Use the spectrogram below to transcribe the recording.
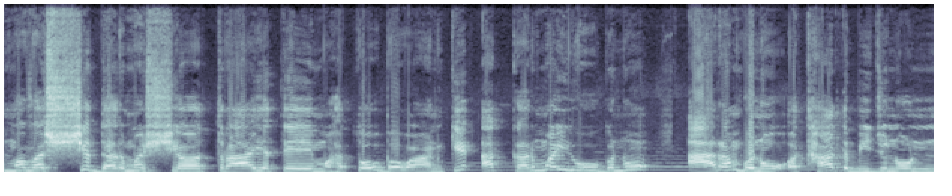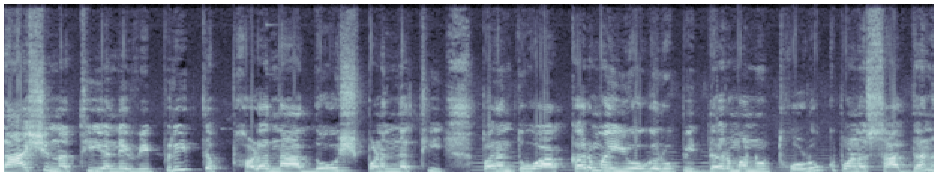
મવશ્ય ત્રાય ત્રાયતે મહતો ભવાન કે આ કર્મયોગનો આરંભનો અર્થાત બીજનો નાશ નથી અને વિપરીત ફળના દોષ પણ નથી પરંતુ આ કર્મયોગ રૂપી ધર્મનું થોડુંક પણ સાધન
